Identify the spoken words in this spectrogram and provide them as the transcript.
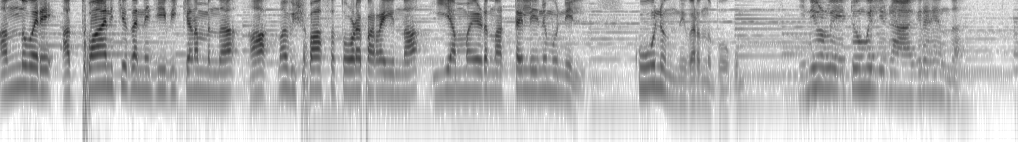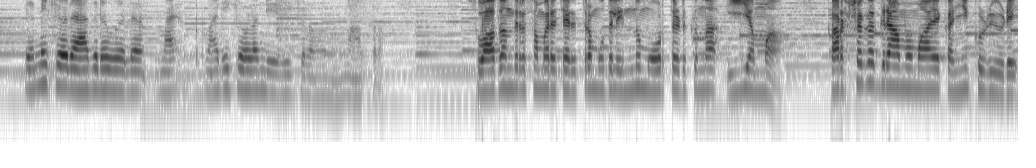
അന്നുവരെ അധ്വാനിച്ച് തന്നെ ജീവിക്കണമെന്ന് ആത്മവിശ്വാസത്തോടെ പറയുന്ന ഈ അമ്മയുടെ നട്ടെല്ലിന് മുന്നിൽ കൂനും നിവർന്നു പോകും. ഇനിയുള്ള ഏറ്റവും വലിയൊരു ആഗ്രഹം എന്താ? എനിക്കൊരാഗ്രഹം മരിക്കോളം ജീവിക്കണമെന്ന് മാത്രം. സ്വാതന്ത്ര്യ സമര ചരിത്രം മുതൽ ഇന്നും ഓർത്തെടുക്കുന്ന ഈ അമ്മ കർഷക ഗ്രാമമായ കഞ്ഞിക്കുഴിയുടെ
